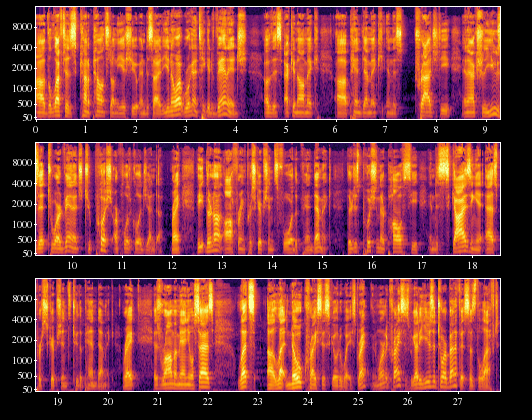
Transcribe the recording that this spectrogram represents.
uh, the left has kind of pounced on the issue and decided, you know what, we're going to take advantage of this economic uh, pandemic and this tragedy and actually use it to our advantage to push our political agenda, right? they're not offering prescriptions for the pandemic. They're just pushing their policy and disguising it as prescriptions to the pandemic, right? As Rahm Emanuel says, let's uh, let no crisis go to waste, right? And we're in a crisis. We got to use it to our benefit, says the left,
